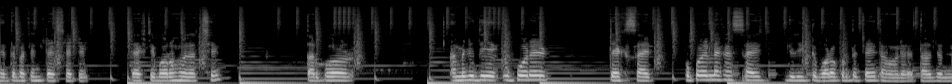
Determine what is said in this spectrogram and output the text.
দেখতে পাচ্ছেন টেক্সট সাইজ টেক্সটটি বড় হয়ে যাচ্ছে। তারপর আমি যদি উপরের টেক্সট সাইজ উপরের লেখার সাইজ যদি একটু বড় করতে চাই, তাহলে তার জন্য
